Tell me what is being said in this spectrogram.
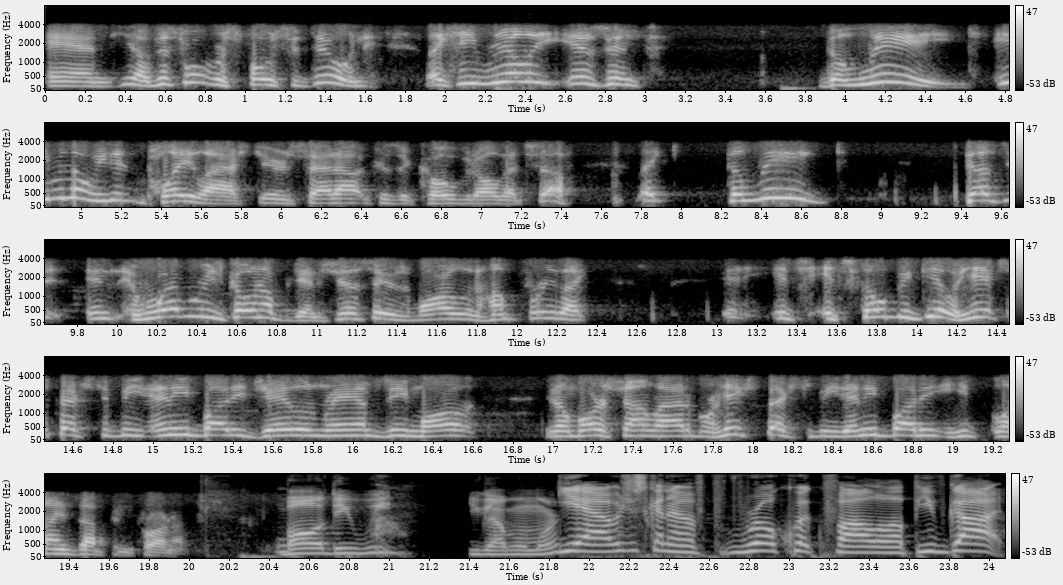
and you know this is what we're supposed to do. And like he really isn't the league, even though he didn't play last year and sat out because of COVID, all that stuff. Like the league does it, and whoever he's going up against, just say it was Marlon Humphrey, like it, it's it's no big deal. He expects to beat anybody, Jalen Ramsey, Marlon, you know, Marshon Lattimore. He expects to beat anybody he lines up in front of. Baldy, we you got one more? Yeah, I was just gonna real quick follow up. You've got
